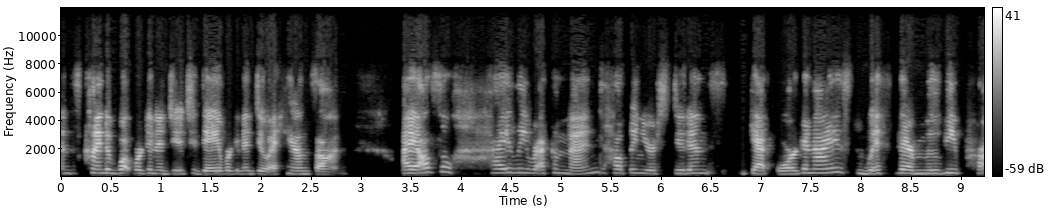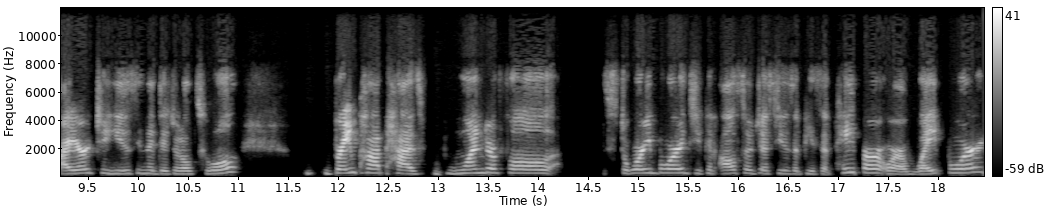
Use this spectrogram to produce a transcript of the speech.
And it's kind of what we're going to do today. We're going to do a hands-on. I also highly recommend helping your students get organized with their movie prior to using the digital tool. BrainPop has wonderful storyboards. You can also just use a piece of paper or a whiteboard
